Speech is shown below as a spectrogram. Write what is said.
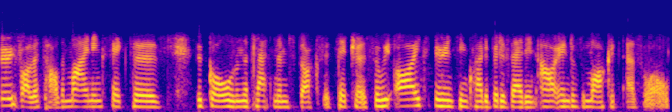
very volatile, the mining sectors, the gold and the platinum stocks, etc. So we are experiencing quite a bit of that in our end of the market as well.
